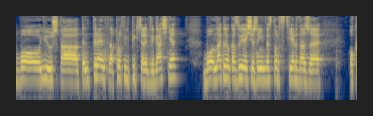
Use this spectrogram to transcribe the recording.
bo już ta, ten trend na profil picture wygaśnie, bo nagle okazuje się, że inwestor stwierdza, że ok,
